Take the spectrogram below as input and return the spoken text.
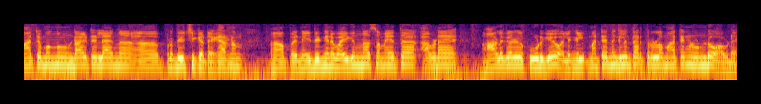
മാറ്റമൊന്നും ഉണ്ടായിട്ടില്ല എന്ന് പ്രതീക്ഷിക്കട്ടെ. കാരണം പിന്നെ ഇതിങ്ങനെ വൈകുന്ന സമയത്ത് അവിടെ ആളുകൾ കൂടുകയോ അല്ലെങ്കിൽ മറ്റെന്തെങ്കിലും തരത്തിലുള്ള മാറ്റങ്ങൾ ഉണ്ടോ അവിടെ?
